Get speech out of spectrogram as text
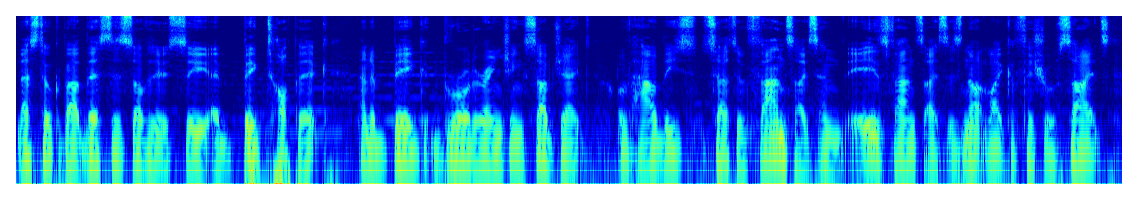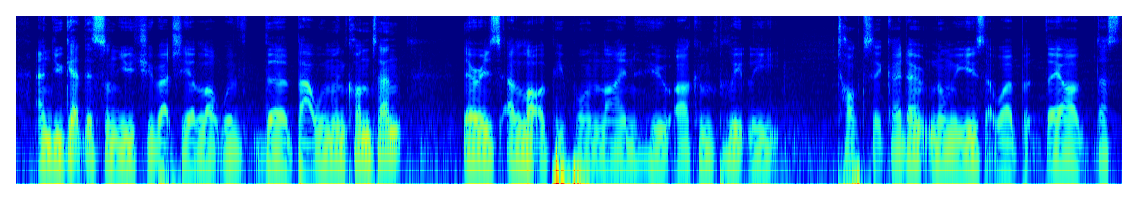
let's talk about this. This is obviously a big topic and a big, broader ranging subject of how these certain fan sites, and it is fan sites, it's not like official sites, and you get this on YouTube actually a lot with the Batwoman content. there is a lot of people online who are completely toxic. I don't normally use that word, but they are. That's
